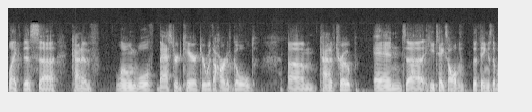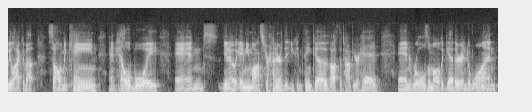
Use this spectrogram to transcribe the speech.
like this uh, kind of lone wolf bastard character with a heart of gold um, kind of trope. And uh, he takes all the things that we like about Solomon Kane and Hellboy and you know any monster hunter that you can think of off the top of your head and rolls them all together into one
